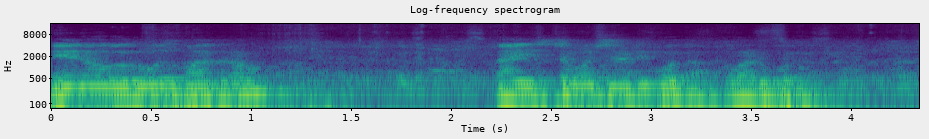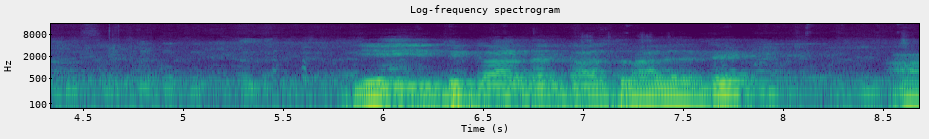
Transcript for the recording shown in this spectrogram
నేను ఒక రోజు మాత్రం నా ఇష్టం వచ్చినట్టు పోతా వాడు పోతా. ఏ ఇంటికి కాడ దరఖాస్తు రాలేదంటే ఆ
